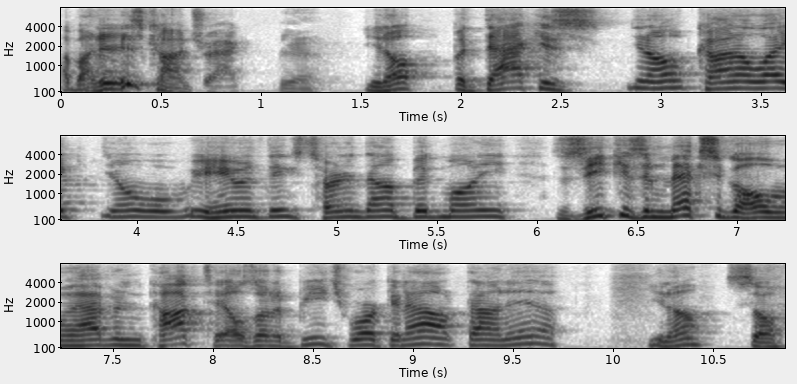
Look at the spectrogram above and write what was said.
about his contract. Yeah, you know, but Dak is you know kind of like you know we're hearing things turning down big money. Zeke is in Mexico having cocktails on a beach working out down there. You know, so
